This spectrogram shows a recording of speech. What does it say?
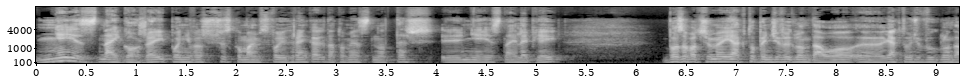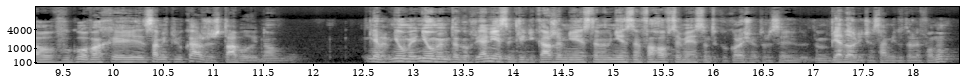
nie jest najgorzej, ponieważ wszystko mają w swoich rękach, natomiast no, też nie jest najlepiej, bo zobaczymy, jak to będzie wyglądało, jak to będzie wyglądało w głowach samych piłkarzy, sztabu. No, nie wiem, nie umiem, nie umiem tego. Ja nie jestem dziennikarzem, nie jestem, nie jestem fachowcem, ja jestem tylko kolesiem, który sobie biadoli czasami do telefonu.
